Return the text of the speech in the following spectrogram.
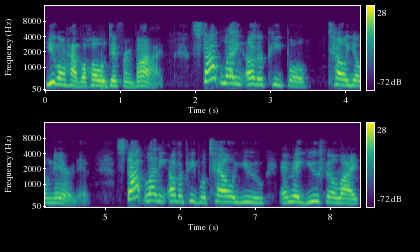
You're going to have a whole different vibe. Stop letting other people tell your narrative. Stop letting other people tell you and make you feel like,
